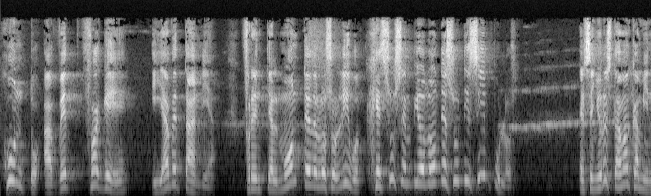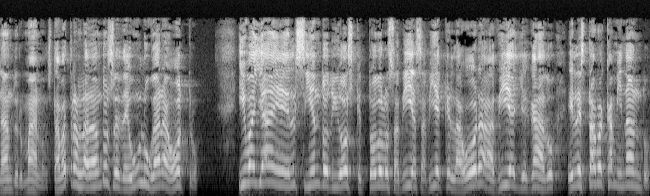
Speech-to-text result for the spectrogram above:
junto a Betfagé y a Betania, frente al monte de los olivos, Jesús envió dos de sus discípulos. El Señor estaba caminando, hermano, estaba trasladándose de un lugar a otro. Iba ya él, siendo Dios que todo lo sabía, sabía que la hora había llegado, él estaba caminando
